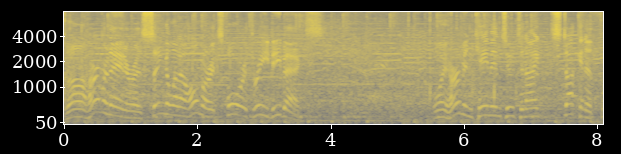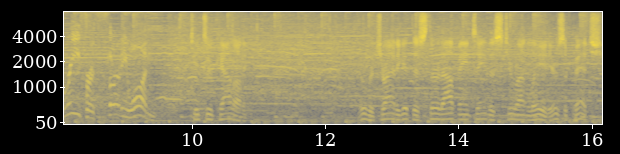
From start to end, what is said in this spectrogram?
The Herminator is single and a homer. It's 4-3 D-backs. Boy, Herrmann came into tonight stuck in a 3 for 31. 2-2 count on him. Hoover trying to get this third out, maintain this two-run lead. Here's a pitch.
